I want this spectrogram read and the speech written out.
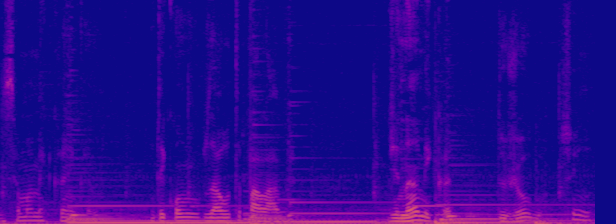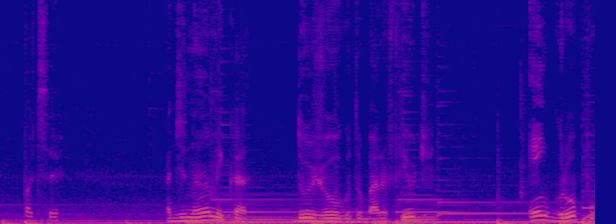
isso é uma mecânica. Né? Não tem como usar outra palavra. Dinâmica do jogo? Sim, pode ser. A dinâmica do jogo do Battlefield em grupo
